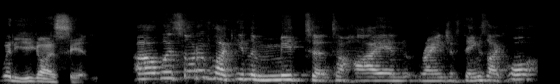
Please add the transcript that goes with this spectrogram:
where do you guys sit? Uh, we're sort of like in the mid to, to high end range of things. Like, or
